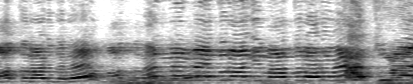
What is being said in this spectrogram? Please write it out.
ಮಾತನಾಡಿದರೆ ನನ್ನನ್ನ ಎದುರಾಗಿ ಮಾತನಾಡುವೆ? ಸುಳೆ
